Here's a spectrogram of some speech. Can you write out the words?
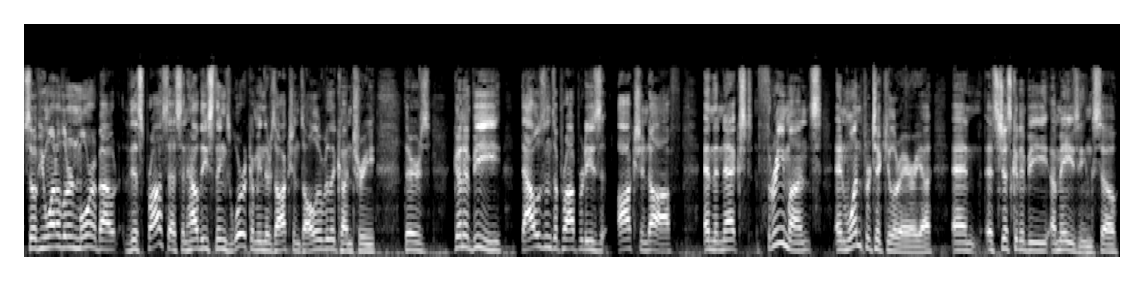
So if you want to learn more about this process and how these things work, I mean, there's auctions all over the country. There's going to be thousands of properties auctioned off in the next three months in one particular area, and it's just going to be amazing. So,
